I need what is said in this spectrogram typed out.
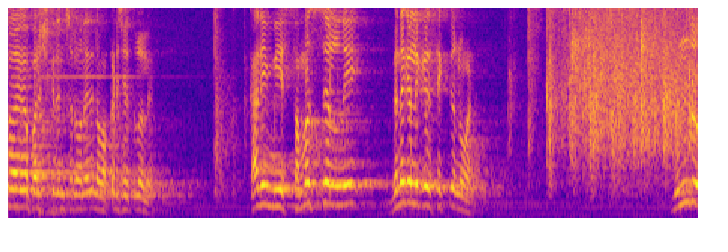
త్వరగా పరిష్కరించడం అనేది నా ఒక్కడి చేతిలో లేదు. కానీ మీ సమస్యల్ని వినగలిగే శక్తి ఉన్నవాడు. ముందు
